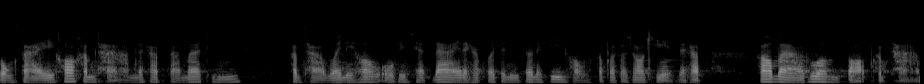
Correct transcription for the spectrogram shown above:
สงสัยข้อคำถามนะครับ สามารถทิ้งคำถามไว้ในห้อง Open Chat ได้นะครับ ก็จะมีเจ้าหน้าที่ของสปสชเขตนะครับ เข้ามาร่วมตอบคำถาม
